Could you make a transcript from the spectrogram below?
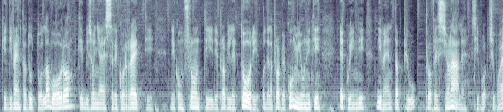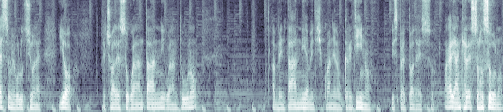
che diventa tutto un lavoro, che bisogna essere corretti nei confronti dei propri lettori o della propria community e quindi diventa più professionale. Può, ci può essere un'evoluzione. Io che ho adesso 40 anni, 41, a 20 anni, a 25 anni ero un cretino rispetto adesso. Magari anche adesso lo sono,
